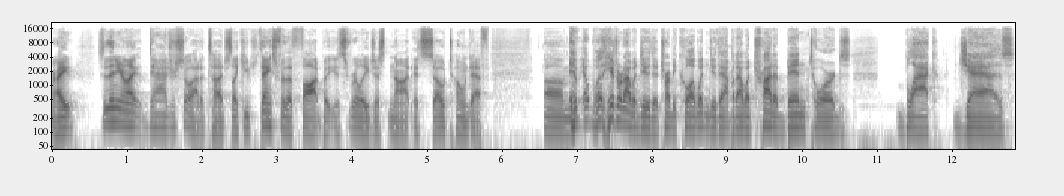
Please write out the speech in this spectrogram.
right? So then you're like, Dad, you're so out of touch. Like, you thanks for the thought, but it's really just not. It's so tone deaf. Um, if- well, here's what I would do to try to be cool. I wouldn't do that, but I would try to bend towards black jazz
